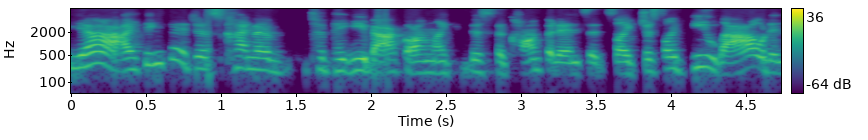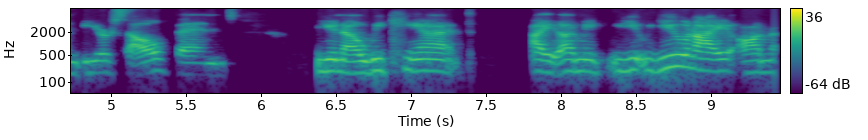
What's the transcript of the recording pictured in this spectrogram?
yeah i think that just kind of to piggyback on like this the confidence it's like just like be loud and be yourself and you know we can't i i mean you you and i on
